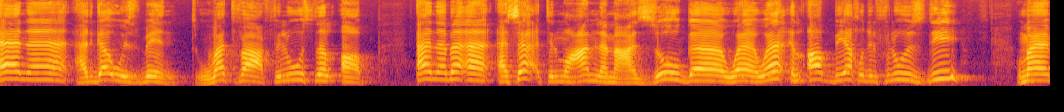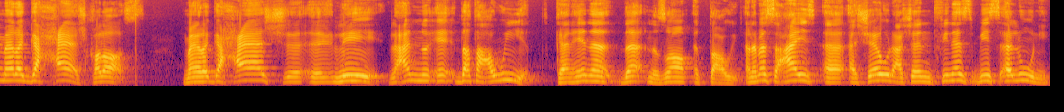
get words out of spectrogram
أنا هتجوز بنت وبدفع فلوس للأب. أنا بقى أسأت المعاملة مع الزوجة و الأب ياخد الفلوس دي وما ما خلاص. ما يرجعهاش آه، ليه؟ لأنه إيه ده تعويض. كان هنا ده نظام التعويض. أنا بس عايز آه، أشاور عشان في ناس بيسألوني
